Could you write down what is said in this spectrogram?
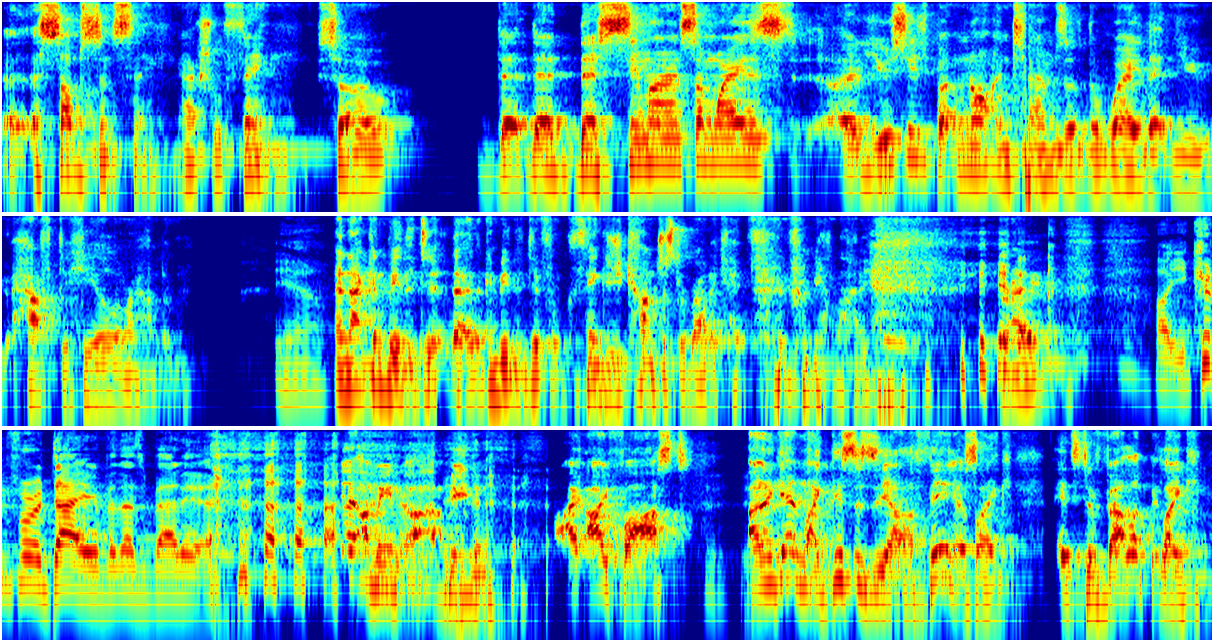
a substance thing actual thing so they're, they're, they're similar in some ways uh, usage but not in terms of the way that you have to heal around them yeah and that can be the that can be the difficult thing because you can't just eradicate food from your life yeah. right Oh, you could for a day, but that's about it. yeah, I mean, I mean, I, I, fast, and again, like this is the other thing. It's like it's developing, like,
